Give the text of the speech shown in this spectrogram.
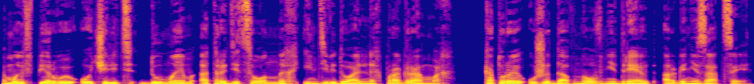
мы в первую очередь думаем о традиционных индивидуальных программах, которые уже давно внедряют организации.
